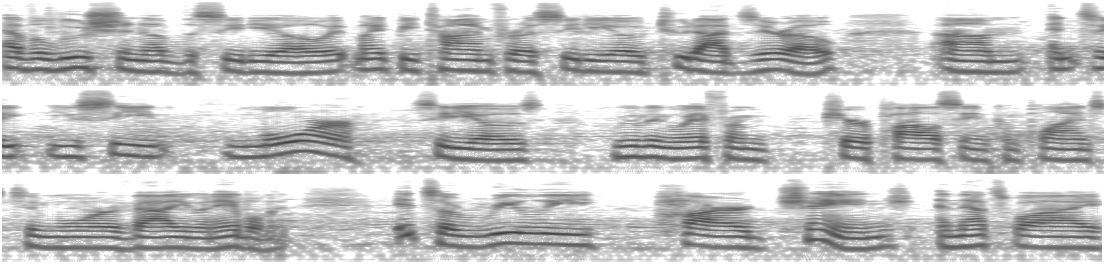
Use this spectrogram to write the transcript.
Evolution of the CDO. It might be time for a CDO 2.0, um, and so you see more CDOs moving away from pure policy and compliance to more value enablement. It's a really hard change, and that's why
